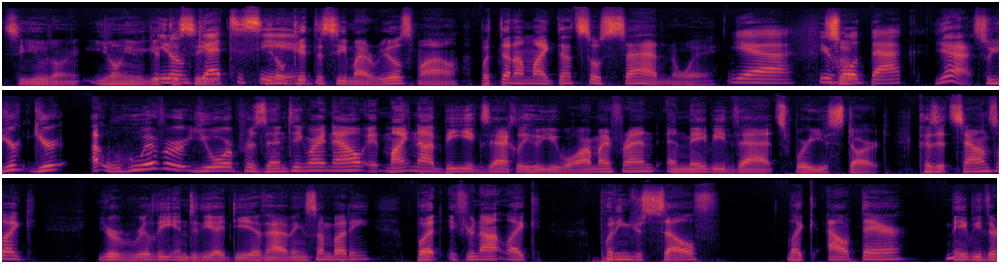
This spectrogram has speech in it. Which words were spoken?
so you don't you don't even get You to don't see get to see. you don't get to see my real smile. But then I'm like, that's so sad in a way. yeah you So- hold back Yeah, so you're you're uh, whoever you're presenting right now, it might not be exactly who you are, my friend, and maybe that's where you start because it sounds like you're really into the idea of having somebody, But if you're not like putting yourself like out there, maybe they're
